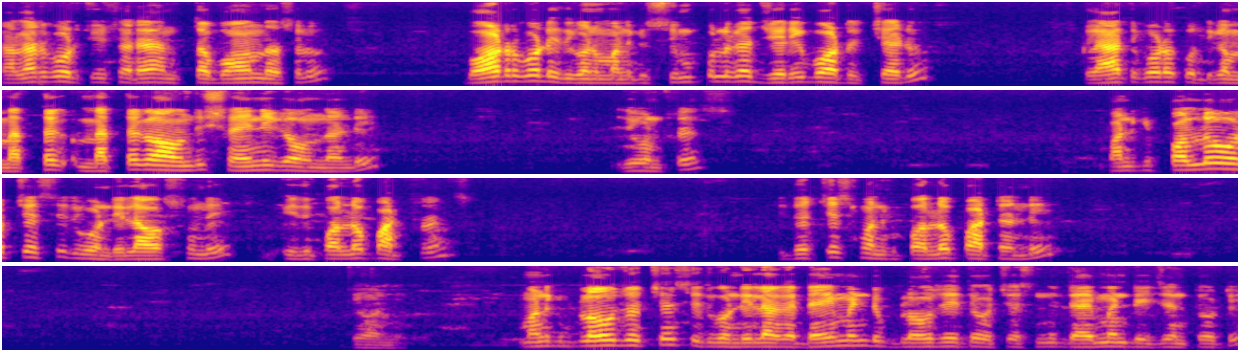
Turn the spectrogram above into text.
కలర్ కూడా చూసారా అంత బాగుంది అసలు. బార్డర్ కూడా ఇదిగోండి మనకి సింపుల్గా జెరీ బార్డర్ ఇచ్చాడు. క్లాత్ కూడా కొద్దిగా మెత్త మెత్తగా ఉంది షైనీగా ఉందండి. ఇదిగోండి ఫ్రెండ్స్. మనకి పళ్ళు వచ్చేసి ఇదిగోండి ఇలా వస్తుంది. ఇది పళ్ళు పార్ట్ ఫ్రెండ్స్. ఇది వచ్చేసి మనకి పళ్ళు పార్ట్ అండి. ఇదిగోండి. మనకి బ్లౌజ్ వచ్చేసి ఇదిగోండి ఇలాగ డైమండ్ బ్లౌజ్ అయితే వచ్చేసింది డైమండ్ డిజైన్ తోటి.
